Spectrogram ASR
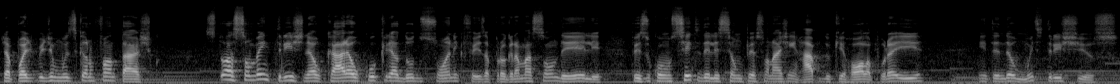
Já pode pedir música no Fantástico. Situação bem triste, né? O cara é o co-criador do Sonic, fez a programação dele, fez o conceito dele ser um personagem rápido que rola por aí. Entendeu? Muito triste isso.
